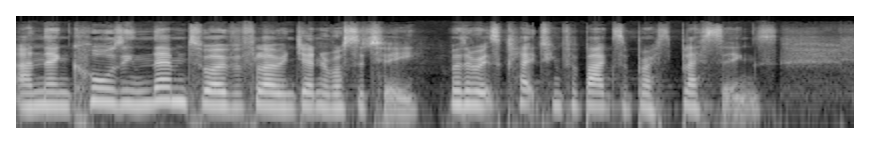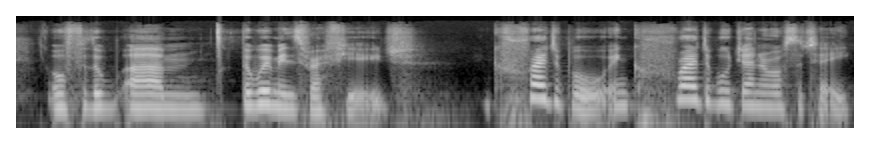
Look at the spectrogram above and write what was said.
and then causing them to overflow in generosity, whether it's collecting for bags of blessings or for the, um, the women's refuge. Incredible, incredible generosity.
